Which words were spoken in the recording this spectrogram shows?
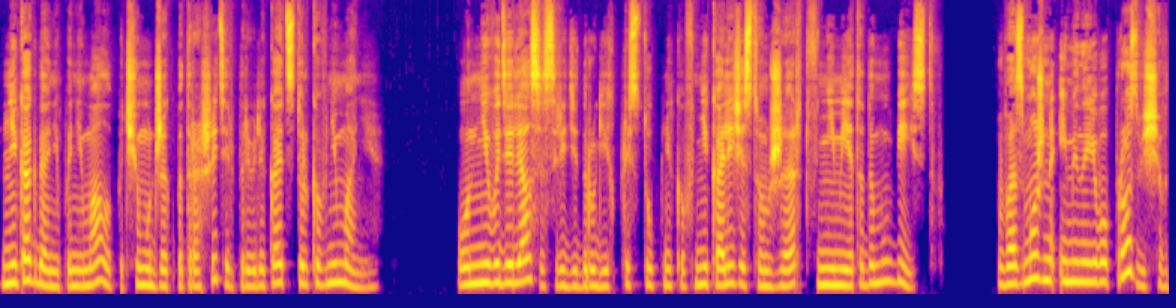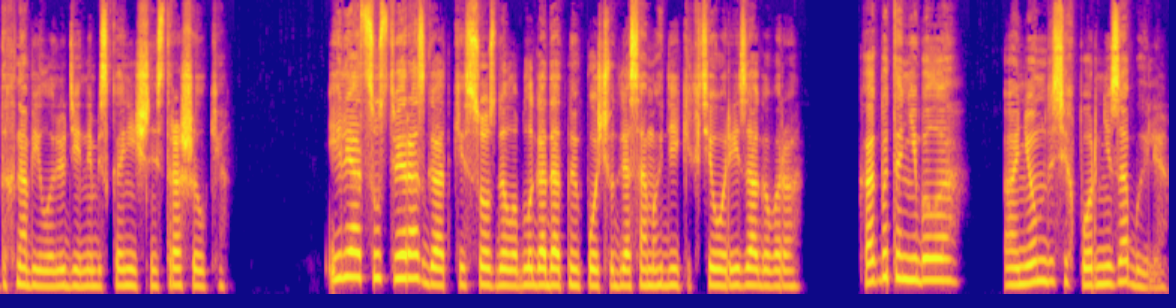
Никогда не понимала, почему Джек-потрошитель привлекает столько внимания. Он не выделялся среди других преступников ни количеством жертв, ни методом убийств. Возможно, именно его прозвище вдохновило людей на бесконечные страшилки. Или отсутствие разгадки создало благодатную почву для самых диких теорий заговора. Как бы то ни было, о нем до сих пор не забыли.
